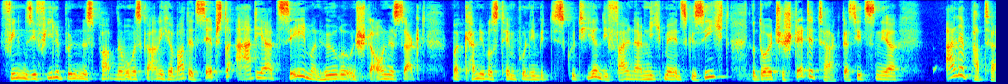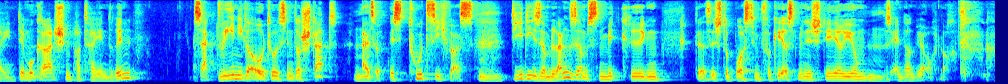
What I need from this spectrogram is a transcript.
finden Sie viele Bündnispartner, wo man es gar nicht erwartet. Selbst der ADAC, man höre und staune, sagt, man kann über das Tempolimit diskutieren. Die fallen einem nicht mehr ins Gesicht. Der Deutsche Städtetag, da sitzen ja alle Parteien, demokratischen Parteien drin, sagt weniger Autos in der Stadt. Mhm. Also es tut sich was. Mhm. Die, die es am langsamsten mitkriegen, das ist der Boss im Verkehrsministerium. Mhm. Das ändern wir auch noch.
